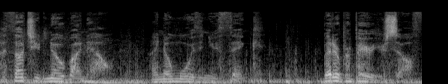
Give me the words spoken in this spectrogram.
I thought you'd know by now. I know more than you think. Better prepare yourself.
